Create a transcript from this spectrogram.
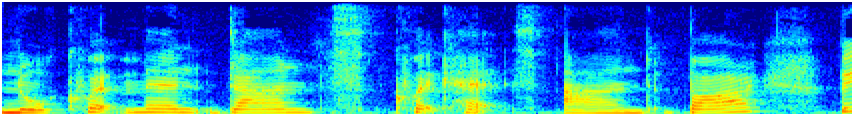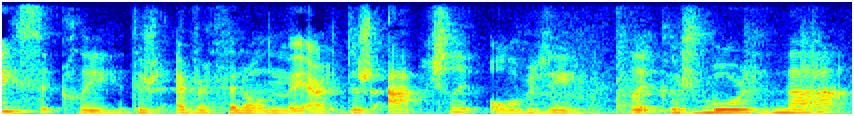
no equipment, dance, quick hits and bar. Basically there's everything on there. There's actually already, like there's more than that,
